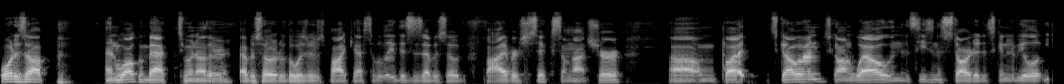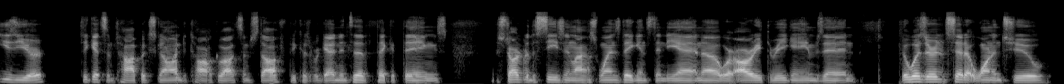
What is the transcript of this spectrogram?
What is up? And welcome back to another episode of the Wizards podcast. I believe this is episode five or six. I'm not sure. Um, but it's going, it's gone well, and the season has started. It's going to be a little easier to get some topics going to talk about some stuff because we're getting into the thick of things. Started the season last Wednesday against Indiana. We're already three games in. The Wizards sit at one and two.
